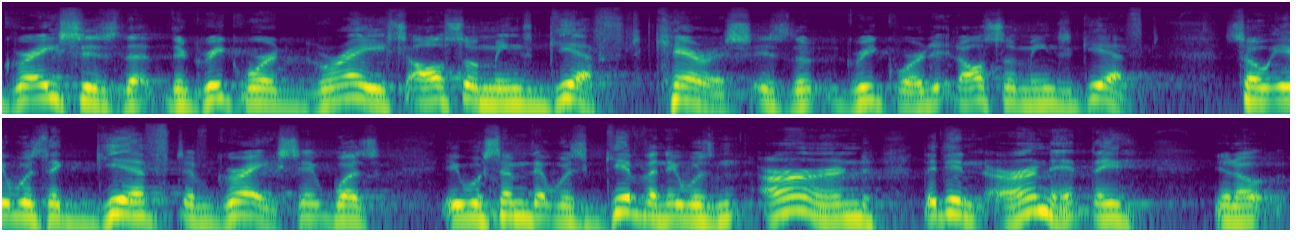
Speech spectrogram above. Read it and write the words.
grace is the, the Greek word grace also means gift. Charis is the Greek word. It also means gift. So it was a gift of grace. It was, it was something that was given. It wasn't earned. They didn't earn it. They, you know,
